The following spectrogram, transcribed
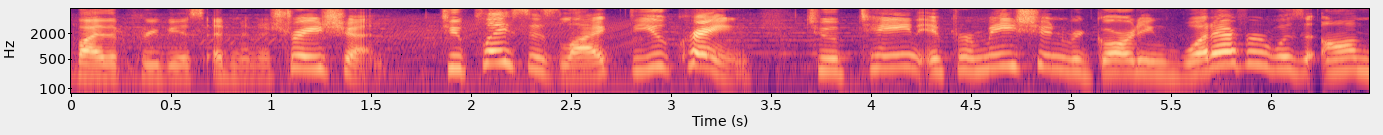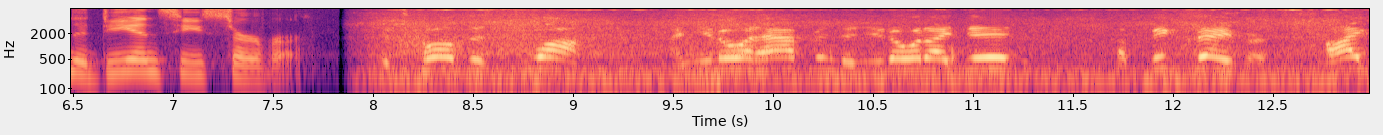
by the previous administration to places like the Ukraine to obtain information regarding whatever was on the DNC server. It's called the swamp. And you know what happened? And you know what I did? A big favor. I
